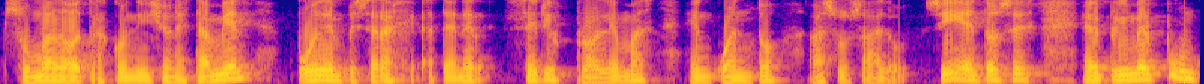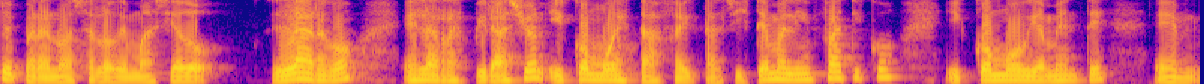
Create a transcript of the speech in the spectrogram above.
sumado a otras condiciones también, puede empezar a, tener serios problemas en cuanto a su salud. ¿sí? Entonces, el primer punto, y para no hacerlo demasiado largo es la respiración y cómo esta afecta al sistema linfático y cómo obviamente em,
